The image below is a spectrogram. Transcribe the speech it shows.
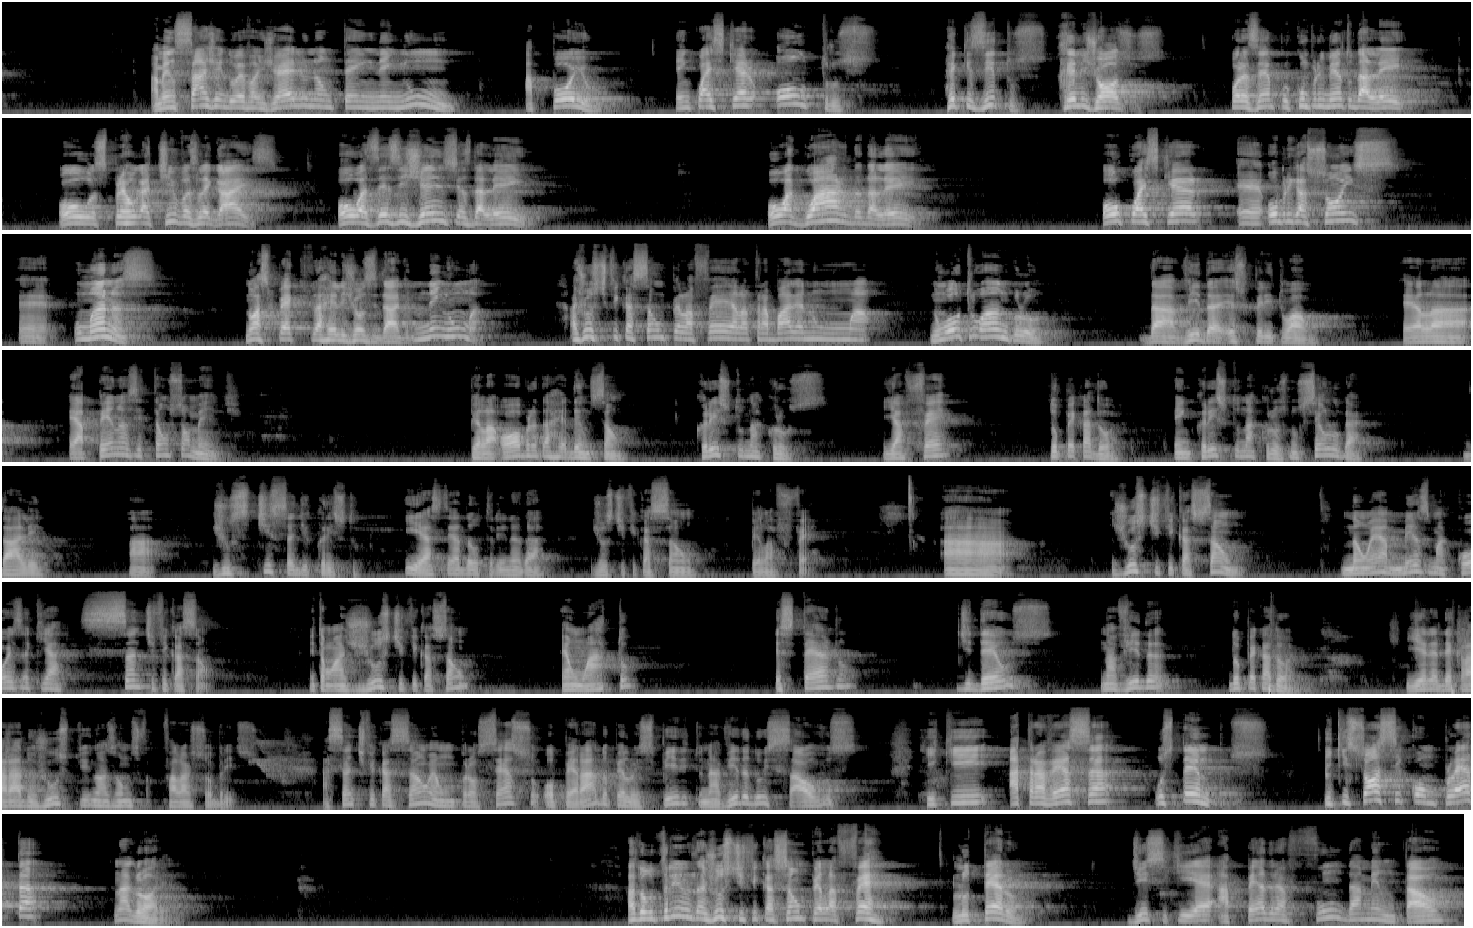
A mensagem do Evangelho não tem nenhum apoio em quaisquer outros requisitos religiosos. Por exemplo, o cumprimento da lei ou as prerrogativas legais, ou as exigências da lei, ou a guarda da lei, ou quaisquer é, obrigações é, humanas no aspecto da religiosidade. Nenhuma. A justificação pela fé, ela trabalha numa, num outro ângulo da vida espiritual. Ela é apenas e tão somente pela obra da redenção, Cristo na cruz e a fé do pecador em Cristo na cruz, no seu lugar, dá-lhe a justiça de Cristo. E esta é a doutrina da justificação pela fé. A justificação não é a mesma coisa que a santificação. Então, a justificação é um ato externo de Deus na vida do pecador. E ele é declarado justo e nós vamos falar sobre isso. A santificação é um processo operado pelo Espírito na vida dos salvos e que atravessa os tempos e que só se completa na glória. A doutrina da justificação pela fé, Lutero disse que é a pedra fundamental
